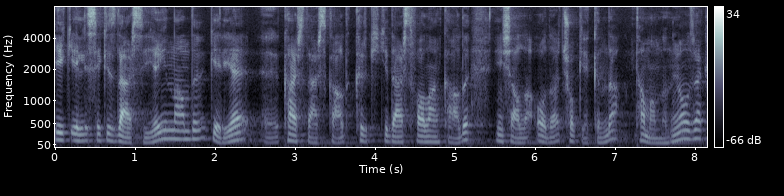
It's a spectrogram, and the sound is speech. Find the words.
İlk 58 dersi yayınlandı. Geriye e, kaç ders kaldı? 42 ders falan kaldı. İnşallah o da çok yakında tamamlanıyor olacak.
